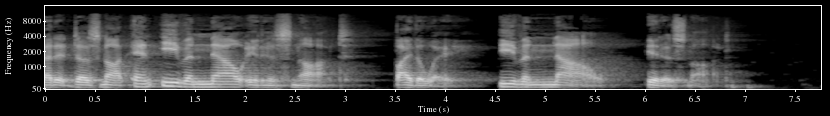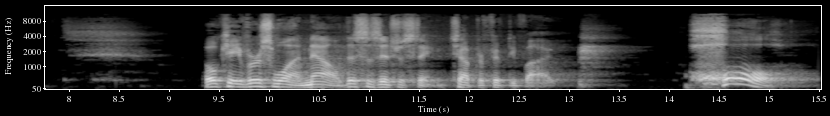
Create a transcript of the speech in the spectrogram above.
that it does not. And even now it is not. By the way, even now it is not. Okay, verse 1. Now, this is interesting. Chapter 55. Oh,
